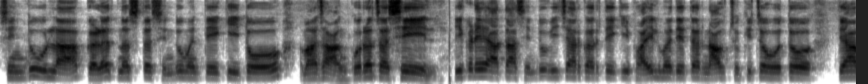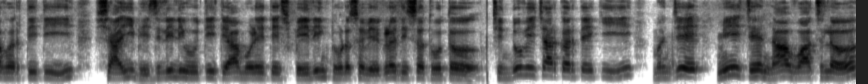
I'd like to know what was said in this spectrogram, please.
सिंधूला कळत नसतं. सिंधू म्हणते की तो माझा अंकुरच असेल. इकडे आता सिंधू विचार करते की फाईल फाईलमध्ये तर नाव चुकीचं होतं. त्यावरती ती शाई भिजलेली होती. त्यामुळे ते स्पेलिंग थोडंसं वेगळं दिसत होतं. सिंधू विचार करते की म्हणजे मी जे नाव वाचलं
